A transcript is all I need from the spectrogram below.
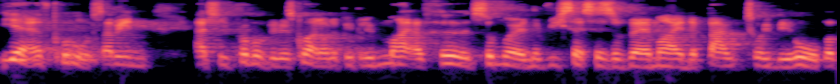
Yeah, of course. I mean, actually, probably there's quite a lot of people who might have heard somewhere in the recesses of their mind about Toynbee Hall, but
